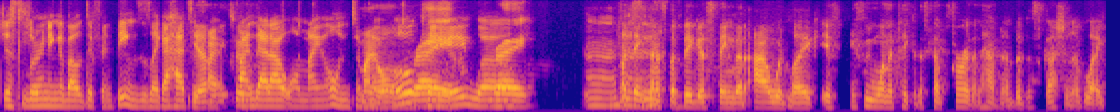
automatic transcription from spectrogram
just learning about different things. It's like I had to yeah, fi- find that out on my own. To my own. okay, right. well, right. Mm-hmm. I think that's the biggest thing that I would like if if we want to take it a step further and have the discussion of like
